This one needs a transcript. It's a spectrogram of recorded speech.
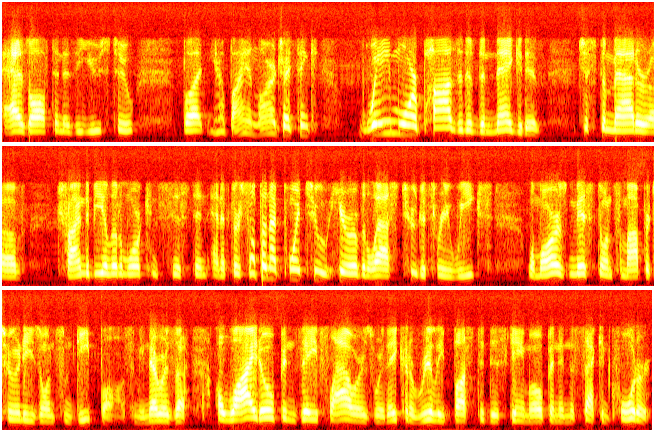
as often as he used to. But you know, by and large, I think way more positive than negative. Just a matter of trying to be a little more consistent. And if there's something I'd point to here over the last two to three weeks, Lamar's missed on some opportunities on some deep balls. I mean, there was a, a wide open Zay Flowers where they could have really busted this game open in the second quarter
